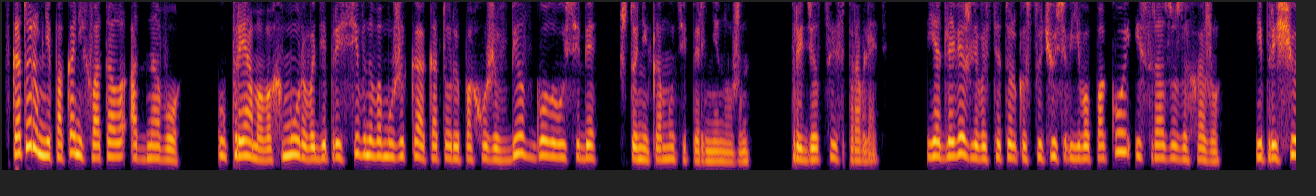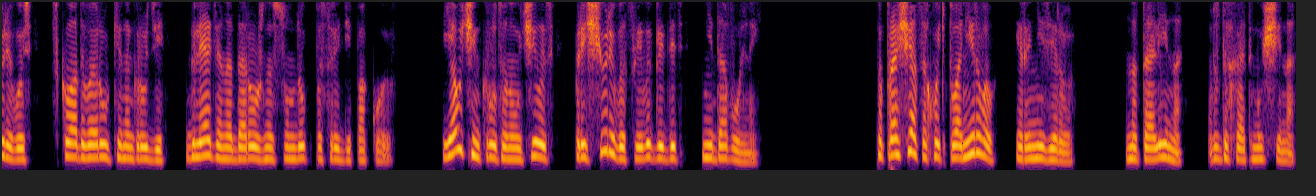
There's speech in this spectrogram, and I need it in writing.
В которой мне пока не хватало одного — упрямого, хмурого, депрессивного мужика, который, похоже, вбил в голову себе, что никому теперь не нужен. Придется исправлять. Я для вежливости только стучусь в его покой и сразу захожу. И прищуриваюсь, складывая руки на груди, глядя на дорожный сундук посреди покоев. Я очень круто научилась прищуриваться и выглядеть недовольной. Попрощаться хоть планировал? Иронизирую. Наталина, вздыхает мужчина.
